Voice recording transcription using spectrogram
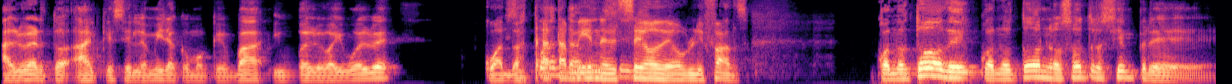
Alberto al que se le mira como que va y vuelve, va y vuelve? cuando está ¿cuántas también el CEO de OnlyFans. cuando todos, de- cuando todos nosotros siempre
